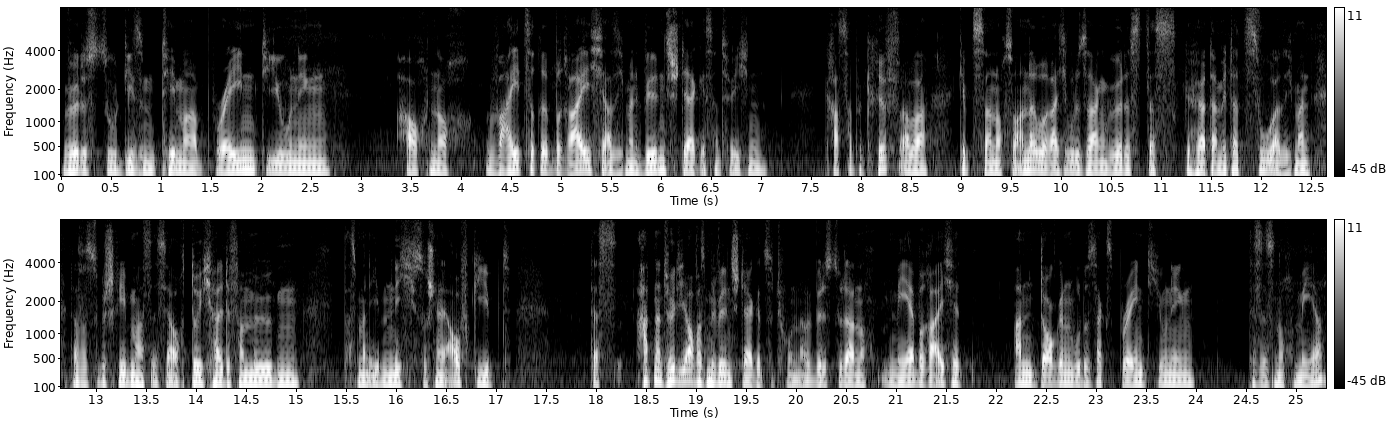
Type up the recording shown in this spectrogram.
Würdest du diesem Thema Brain-Tuning auch noch weitere Bereiche? Also ich meine, Willensstärke ist natürlich ein krasser Begriff, aber gibt es da noch so andere Bereiche, wo du sagen würdest, das gehört damit dazu? Also ich meine, das, was du beschrieben hast, ist ja auch Durchhaltevermögen, dass man eben nicht so schnell aufgibt. Das hat natürlich auch was mit Willensstärke zu tun, aber würdest du da noch mehr Bereiche andoggen, wo du sagst, Brain Tuning, das ist noch mehr?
